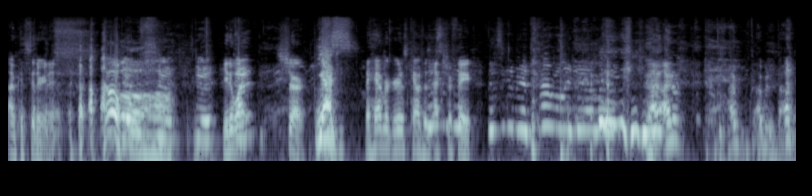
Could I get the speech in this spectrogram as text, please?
Rerolling. I'm considering it. Do it. You know what? Sure. Yes! The hamburgers count as extra fate. This is gonna be a terrible idea. I, I don't. I'm, I'm gonna die.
